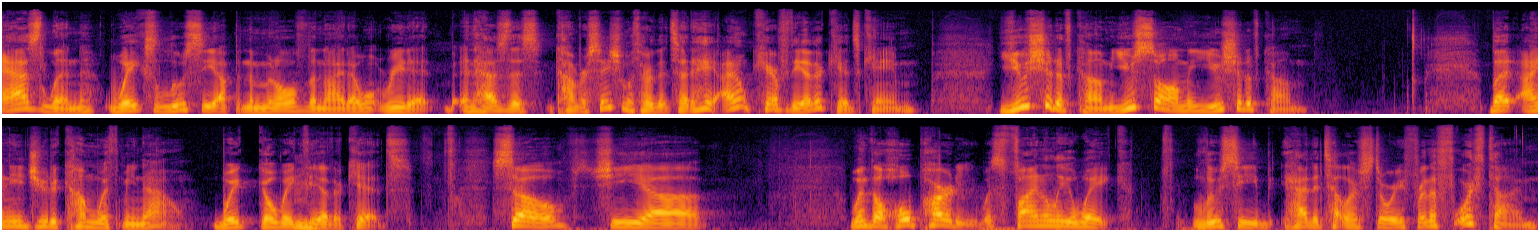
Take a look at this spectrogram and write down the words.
Aslan wakes Lucy up in the middle of the night. I won't read it, and has this conversation with her that said, Hey, I don't care if the other kids came. You should have come. You saw me. You should have come. But I need you to come with me now. Wake, go wake the other kids. So she, uh, when the whole party was finally awake, Lucy had to tell her story for the fourth time.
